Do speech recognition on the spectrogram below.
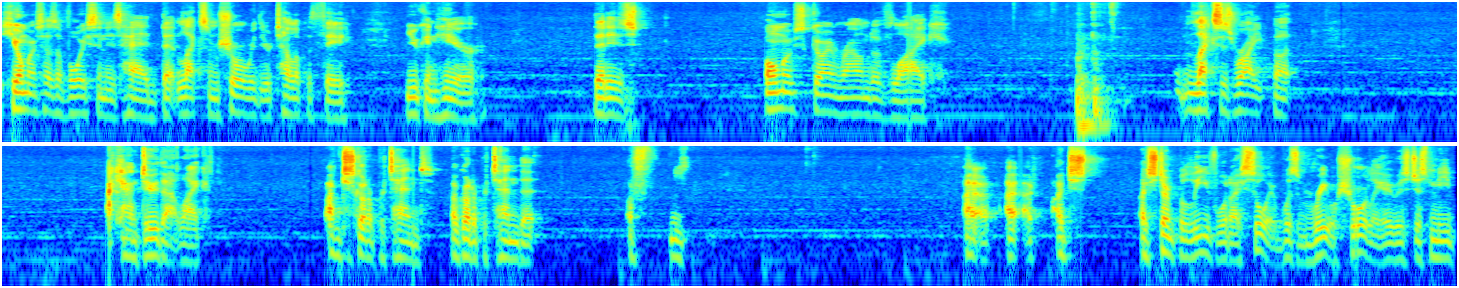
he almost has a voice in his head that Lex, I'm sure with your telepathy, you can hear that is almost going round of like Lex is right, but I can't do that. Like, I've just got to pretend. I've got to pretend that I've, I, I, I, just, I just don't believe what I saw. It wasn't real. Surely it was just me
